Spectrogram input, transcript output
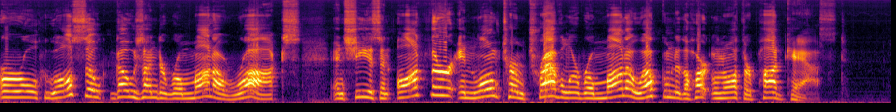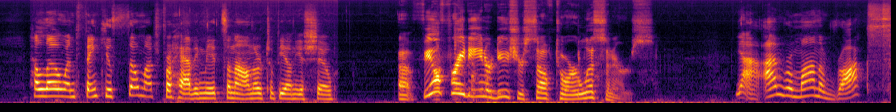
Earl, who also goes under Romana Rocks, and she is an author and long term traveler. Romana, welcome to the Heartland Author Podcast. Hello, and thank you so much for having me. It's an honor to be on your show. Uh, feel free to introduce yourself to our listeners. Yeah, I'm Romana Rocks.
